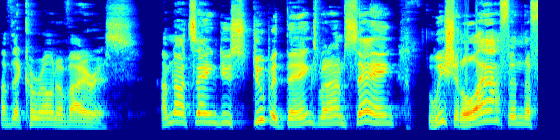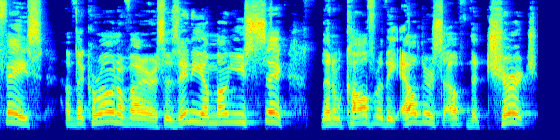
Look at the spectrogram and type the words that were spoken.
of the coronavirus. I'm not saying do stupid things, but I'm saying we should laugh in the face of the coronavirus. Is any among you sick? Let him call for the elders of the church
